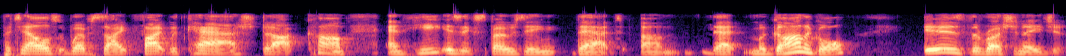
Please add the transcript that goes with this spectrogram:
Patel's website, fightwithcash.com, and he is exposing that um, that McGonigal is the Russian agent,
